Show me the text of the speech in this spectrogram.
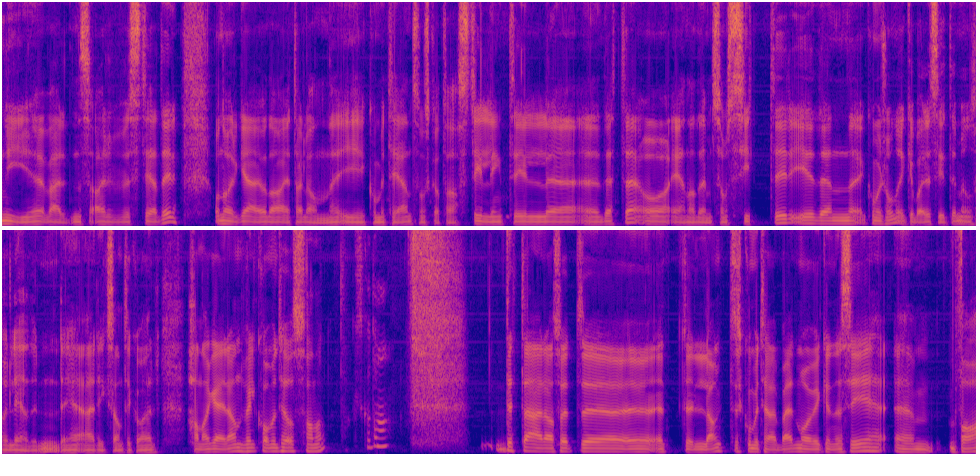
nye verdensarvsteder. Og Norge er jo da et av landene i komiteen som skal ta stilling til eh, dette. Og en av dem som sitter i den kommisjonen, og ikke bare sitter, men også leder den, det er riksantikvar Hanna Geiran. Velkommen til oss, Hanna. Takk skal du ha. Dette er altså et, eh, et langt komitéarbeid, må vi kunne si. Eh, hva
